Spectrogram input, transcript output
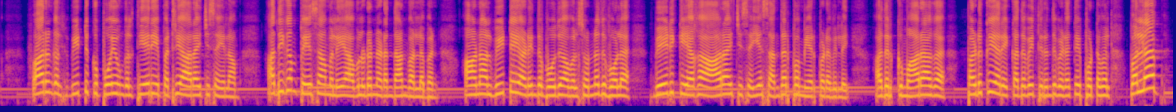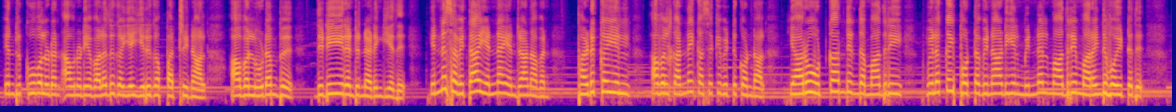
வாருங்கள் வீட்டுக்கு போய் உங்கள் தியரியை பற்றி ஆராய்ச்சி செய்யலாம். அதிகம் பேசாமலே அவளுடன் நடந்தான் வல்லபன். ஆனால் வீட்டை அடைந்தபோது அவள் சொன்னது போல வேடிக்கையாக ஆராய்ச்சி செய்ய சந்தர்ப்பம் ஏற்படவில்லை. அதற்கு மாறாக படுக்கை அறை கதவை திறந்து விளக்கை போட்டவள் வல்லப்! என்று கூவலுடன் அவனுடைய வலது கையை இறுக பற்றினாள். அவள் உடம்பு திடீரென்று நடுங்கியது. என்ன சவிதா என்ன? என்றான் அவன். படுக்கையில் அவள் கண்ணை கசக்கி விட்டு கொண்டாள். யாரோ உட்கார்ந்திருந்த மாதிரி விளக்கை போட்ட வினாடியில் மின்னல் மாதிரி மறைந்து போயிட்டது.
